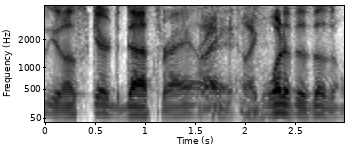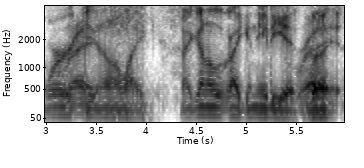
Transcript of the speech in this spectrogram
you know scared to death right, Right. like like what if this doesn't work? Right. you know like am i gonna look like an idiot? Right.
